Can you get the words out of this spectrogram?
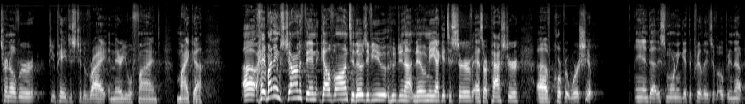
turn over a few pages to the right, and there you will find Micah. Uh, hey, my name is Jonathan Galvan. To those of you who do not know me, I get to serve as our pastor of corporate worship and uh, this morning get the privilege of opening up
